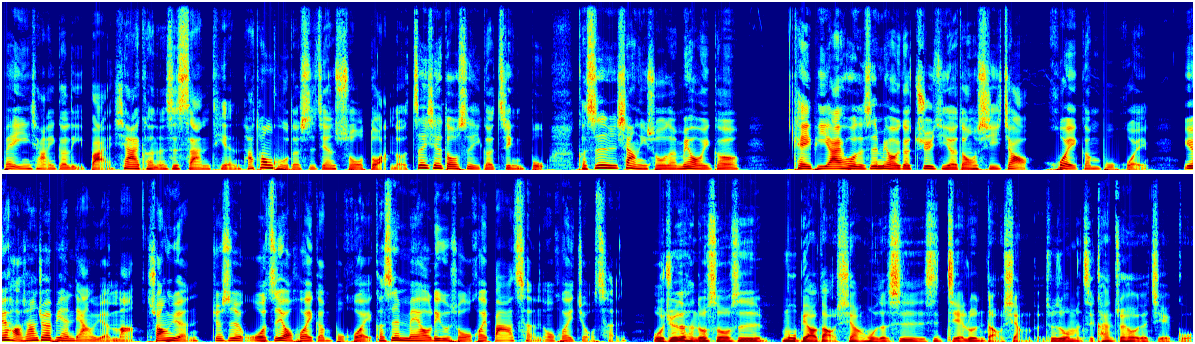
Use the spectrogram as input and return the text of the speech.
被影响一个礼拜，现在可能是三天，他痛苦的时间缩短了，这些都是一个进步。可是像你说的，没有一个 KPI，或者是没有一个具体的东西叫会跟不会，因为好像就会变两元嘛，双元，就是我只有会跟不会，可是没有，例如说我会八成，我会九成。我觉得很多时候是目标导向，或者是是结论导向的，就是我们只看最后的结果，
